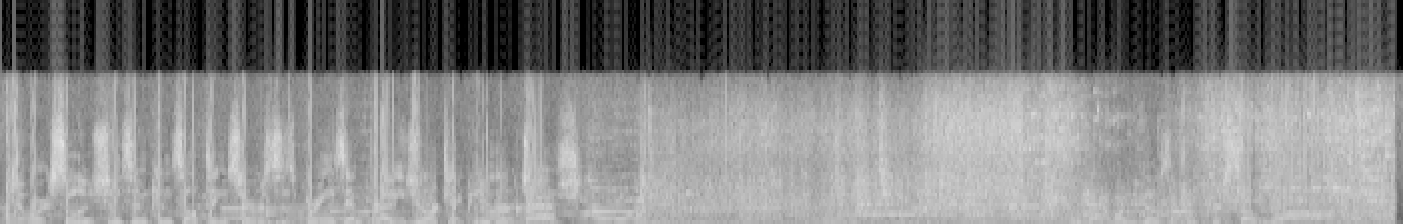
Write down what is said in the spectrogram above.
Network Solutions and Consulting Services brings information. Has your computer crashed? Oh, that one goes on for so long.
